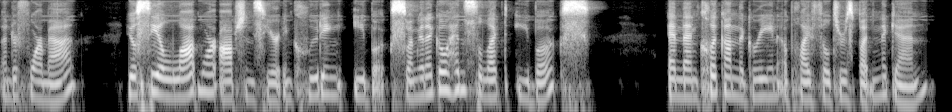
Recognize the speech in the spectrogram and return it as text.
under Format, you'll see a lot more options here, including ebooks. So I'm going to go ahead and select ebooks and then click on the green Apply Filters button again.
